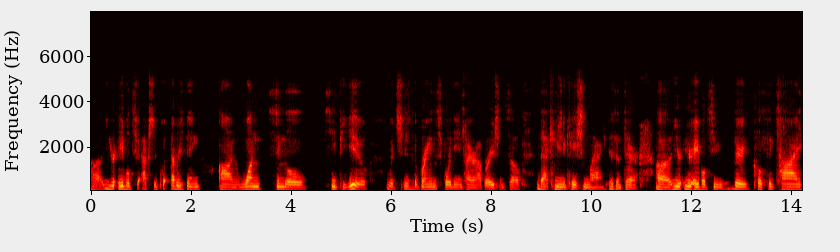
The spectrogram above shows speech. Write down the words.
uh, you're able to actually put everything on one single CPU, which is the brains for the entire operation. So that communication lag isn't there. uh, you're, you're, able to very closely tie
